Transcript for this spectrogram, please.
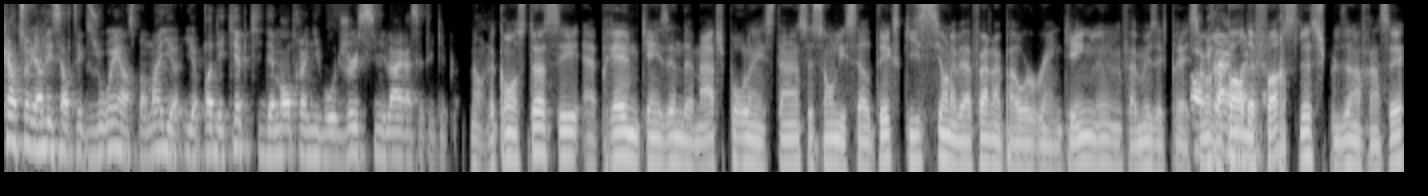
quand tu regardes les Celtics jouer en ce moment, il n'y a, pas d'équipe qui démontre un niveau de jeu similaire à cette équipe-là. Non, le constat, c'est après une quinzaine de matchs, pour l'instant, ce sont les Celtics qui, si on avait à faire un power ranking, une fameuse expression, ah, rapport de force, si je peux le dire en français,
